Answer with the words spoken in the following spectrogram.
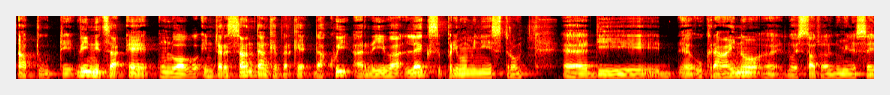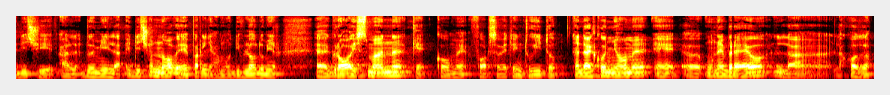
a tutti. Vinnytsia è un luogo interessante anche perché da qui arriva l'ex primo ministro eh, di eh, ucraino, eh, lo è stato dal 2016 al 2019 e parliamo di Vladimir eh, Groisman che come forse avete intuito dal cognome è eh, un ebreo, la, la cosa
